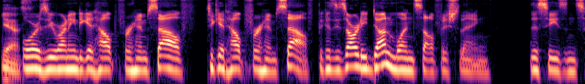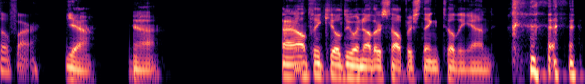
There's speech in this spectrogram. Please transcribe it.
yes Or is he running to get help for himself to get help for himself? Because he's already done one selfish thing this season so far. Yeah, yeah. I don't think he'll do another selfish thing till the end.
